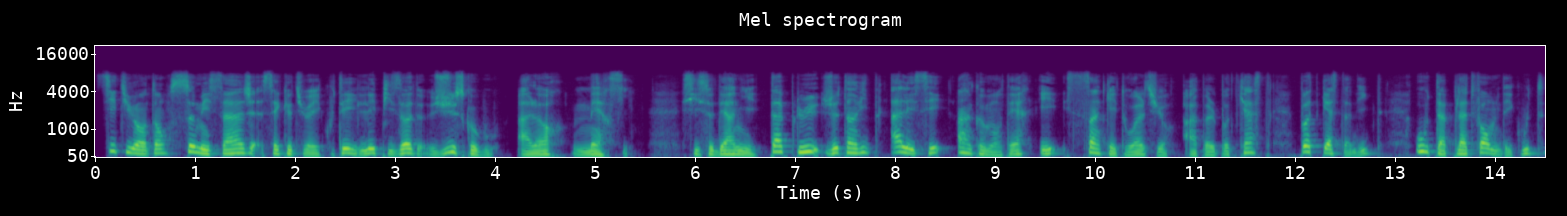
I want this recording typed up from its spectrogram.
Si tu entends ce message, c'est que tu as écouté l'épisode jusqu'au bout. Alors merci. Si ce dernier t'a plu, je t'invite à laisser un commentaire et 5 étoiles sur Apple Podcast, Podcast Addict ou ta plateforme d'écoute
